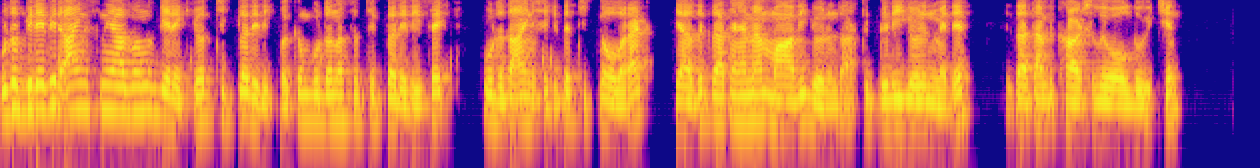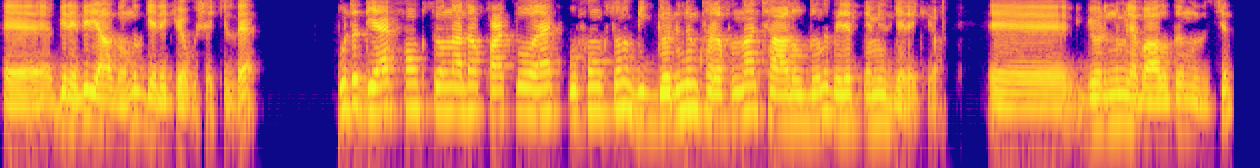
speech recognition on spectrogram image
Burada birebir aynısını yazmamız gerekiyor. Tıkla dedik bakın. Burada nasıl tıkla dediysek burada da aynı şekilde tıkla olarak yazdık. Zaten hemen mavi göründü artık. Gri görünmedi. Zaten bir karşılığı olduğu için e, birebir yazmamız gerekiyor bu şekilde. Burada diğer fonksiyonlardan farklı olarak bu fonksiyonun bir görünüm tarafından çağrıldığını belirtmemiz gerekiyor. Ee, görünümle bağladığımız için.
